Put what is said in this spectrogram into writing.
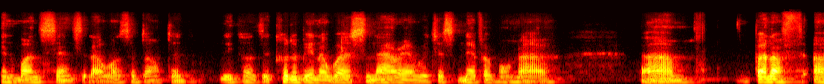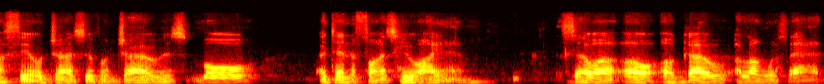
in one sense, that I was adopted because it could have been a worse scenario. We just never will know. Um, but I, f- I feel Joseph or Joe is more identifies who I am so I'll, I'll, I'll go along with that.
